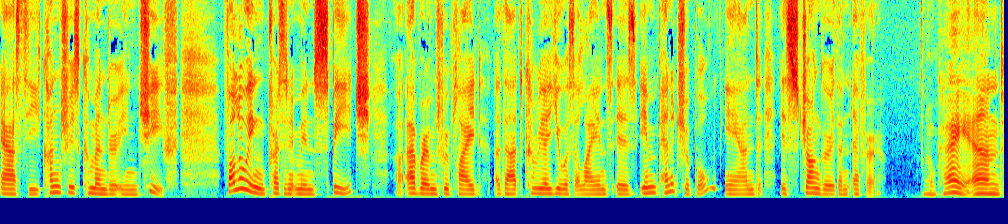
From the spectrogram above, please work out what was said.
as the country's commander in chief. Following President Moon's speech, uh, Abrams replied that Korea US alliance is impenetrable and is stronger than ever. Okay, and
